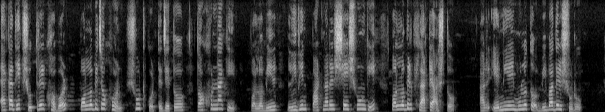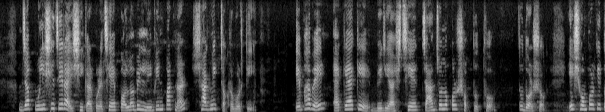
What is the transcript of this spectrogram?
একাধিক সূত্রের খবর, পল্লবী যখন শ্যুট করতে যেত, তখন নাকি পল্লবীর লিভ ইন পার্টনারের সেই সঙ্গী পল্লবীর ফ্ল্যাটে আসতো আর এ নিয়েই মূলত বিবাদের শুরু। যা পুলিশে জেরায় স্বীকার করেছে পল্লবীর live in partner Sagnik Chakraborty. এভাবে একে একে বেরিয়ে আসছে চাঞ্চল্যকর সব তথ্য। তো দর্শক, এ সম্পর্কিত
